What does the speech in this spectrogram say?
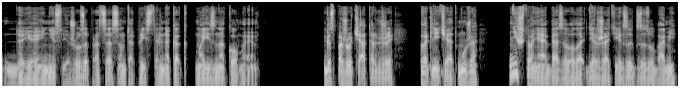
Да я и не слежу за процессом так пристально, как мои знакомые. Госпожу Чаттерджи, в отличие от мужа, ничто не обязывало держать язык за зубами.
